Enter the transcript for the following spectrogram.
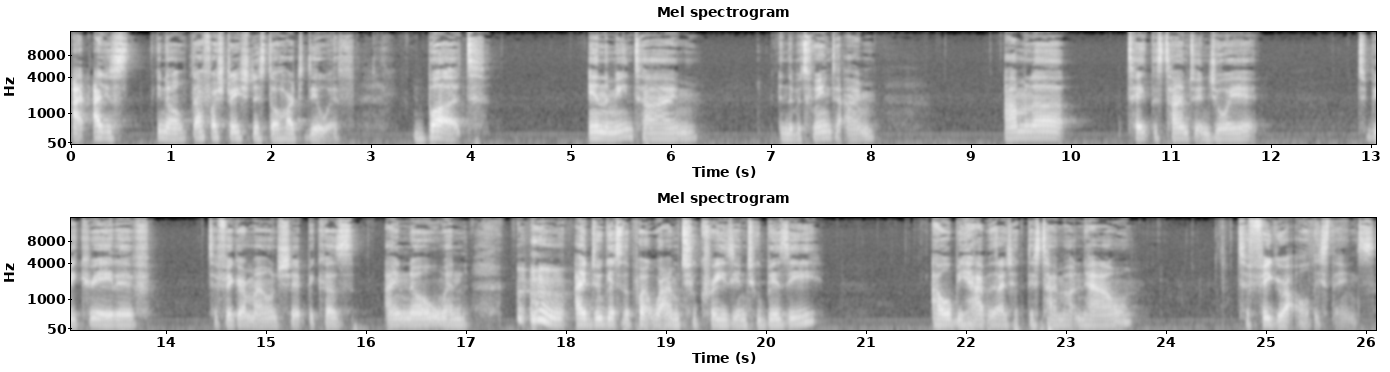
I, I just, you know, that frustration is still hard to deal with. But in the meantime, in the between time, I'm gonna take this time to enjoy it, to be creative, to figure out my own shit because I know when I do get to the point where I'm too crazy and too busy, I will be happy that I took this time out now to figure out all these things.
